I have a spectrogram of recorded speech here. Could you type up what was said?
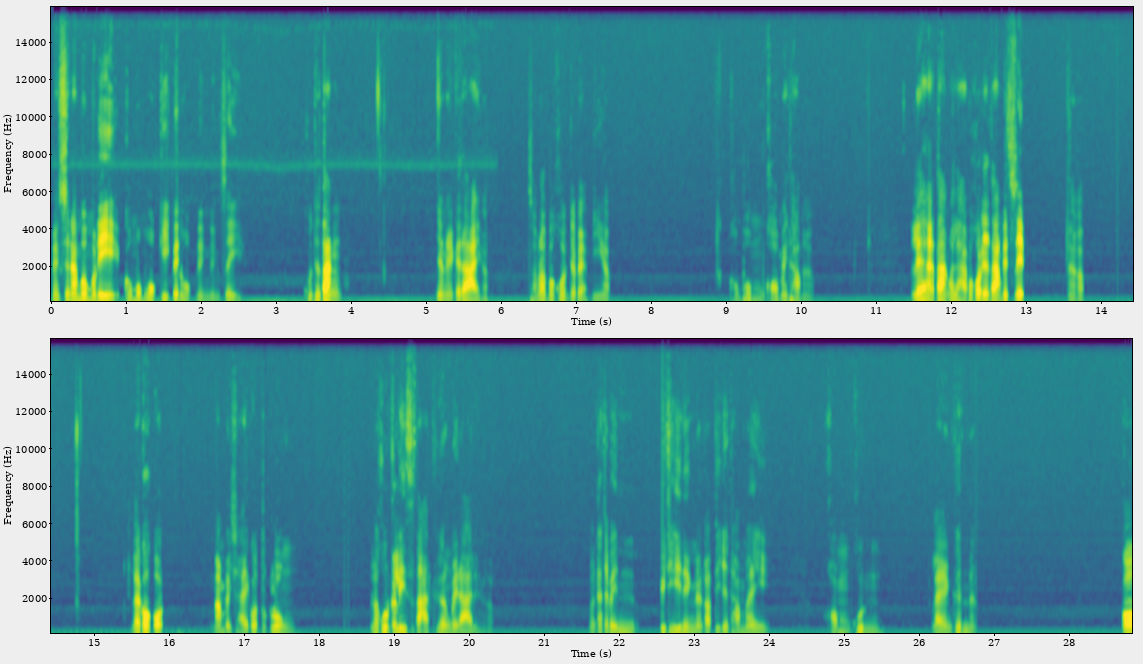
maximum memory ของผม6กิกเป็น6114คุณจะตั้ง ยังไงก็ได้ครับสำหรับบางคนจะแบบนี้ครับ ของผมขอไม่ทำครับ และตั้งเวลาบางคนจะตั้งเป็นสิบนะครับ แล้วก็กดนำไปใช้กดตกลง แล้วคุณก็รีสตาร์ทเครื่องไปได้เลยครับ มันก็จะเป็น วิธีหนึ่งนะครับที่จะทำให้คอมคุณแรงขึ้นนะก็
